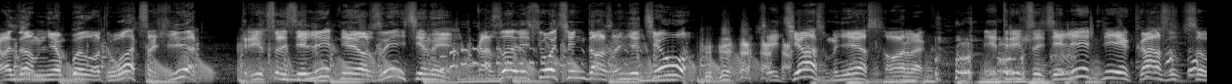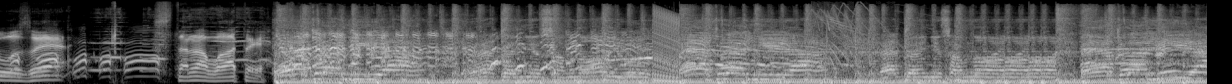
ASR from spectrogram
Когда мне было 20 лет, 30-летние женщины казались очень даже ничего. Сейчас мне 40. И 30-летние кажутся уже староваты. Это не я, это не со мною, это не я, это не со мной, это не я,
